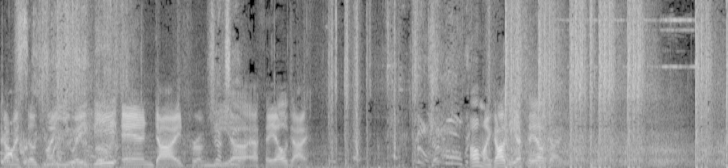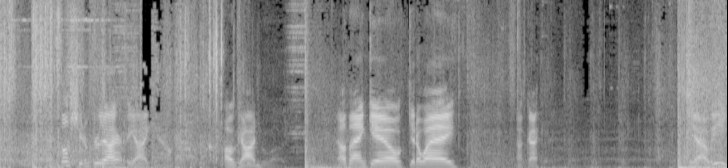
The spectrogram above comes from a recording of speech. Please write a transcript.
Got myself my UAV and died from the uh, FAL guy. Oh my god, the FAL guy. Still shoot him through the air? Yeah, I can. Oh god. No thank you. Get away. Okay. Yeah, we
